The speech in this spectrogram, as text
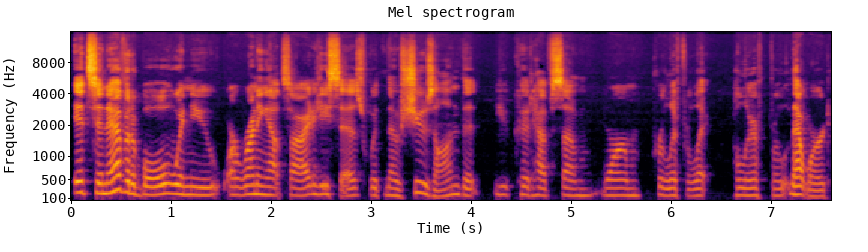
it's inevitable when you are running outside. He says with no shoes on that you could have some worm proliferate. Prolifer- that word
